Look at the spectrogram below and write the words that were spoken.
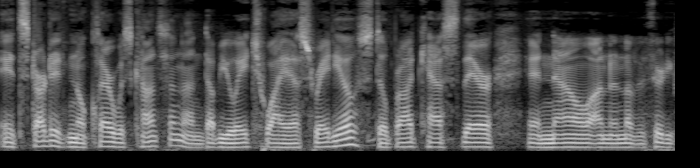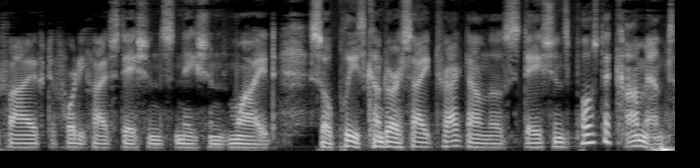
It started in Eau Claire, Wisconsin on WHYS radio, still broadcasts there, and now on another 35 to 45 stations nationwide. So please come to our site, track down those stations, post a comment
